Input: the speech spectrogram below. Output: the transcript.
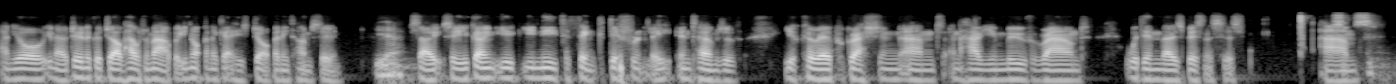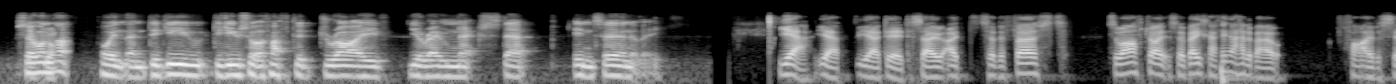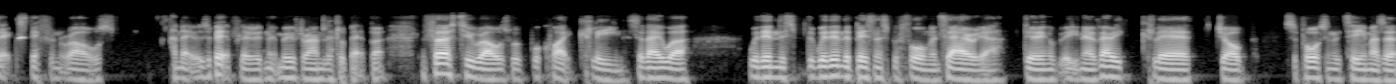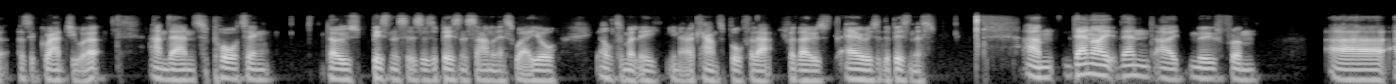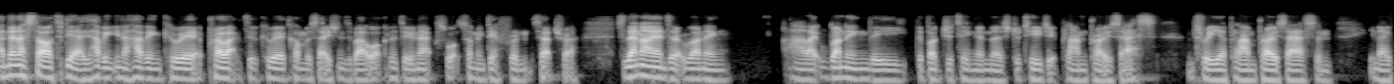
and you're you know doing a good job helping him out but you're not going to get his job anytime soon. Yeah. So so you're going you, you need to think differently in terms of your career progression and and how you move around within those businesses. Um so on that point then did you did you sort of have to drive your own next step internally? Yeah yeah yeah i did. So i so the first so after i so basically i think i had about five or six different roles and it was a bit fluid and it moved around a little bit but the first two roles were, were quite clean. So they were within this within the business performance area doing you know very clear job supporting the team as a as a graduate and then supporting those businesses as a business analyst where you're ultimately you know accountable for that for those areas of the business. Um, then i then i moved from uh, and then I started, yeah, having you know having career proactive career conversations about what can I do next, what's something different, etc. So then I ended up running, uh, like running the the budgeting and the strategic plan process and three year plan process, and you know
